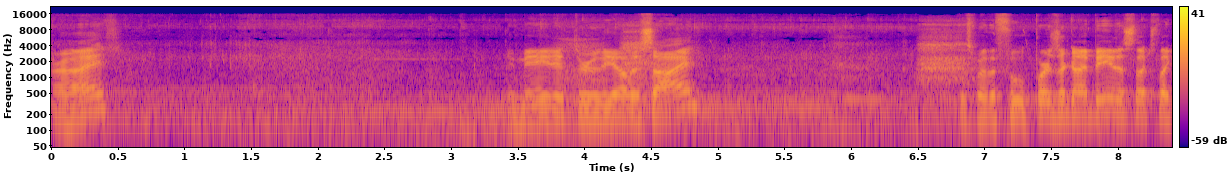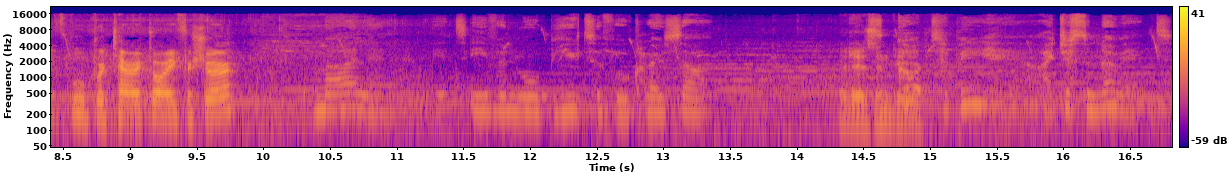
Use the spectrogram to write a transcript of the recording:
Alright. We made it through the other side. This is where the foopers are gonna be. This looks like fooper territory for sure. Merlin. It's even more beautiful close up. It is It's indeed. got to be here. I just know it.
